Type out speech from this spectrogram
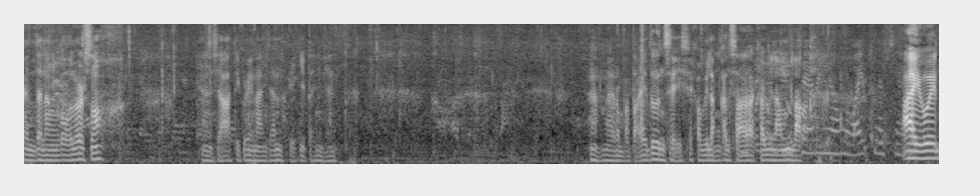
Ganda ng colors, no? Yan, si ate ko yun nandyan. Nakikita niyo dyan. Yan, meron pa tayo dun sa, sa kabilang kalsada, kabilang block. Ay, win.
